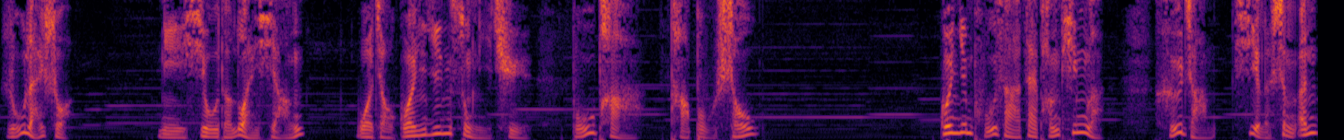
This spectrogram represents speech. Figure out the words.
如来说：“你休得乱想。”我叫观音送你去，不怕他不收。观音菩萨在旁听了，合掌谢了圣恩，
